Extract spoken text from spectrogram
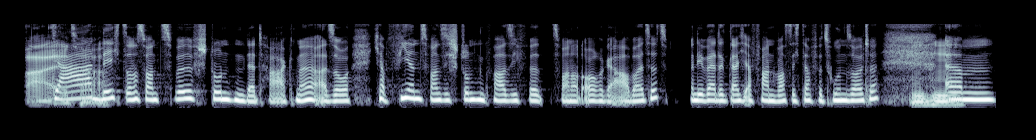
Alter. gar nichts und es waren zwölf Stunden der Tag, ne? Also ich habe 24 Stunden quasi für 200 Euro gearbeitet und ihr werdet gleich erfahren, was ich dafür tun sollte. Ähm,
